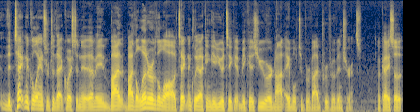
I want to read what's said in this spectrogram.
the technical answer to that question, is, I mean, by by the letter of the law, technically, I can give you a ticket because you are not able to provide proof of insurance. Okay, so,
